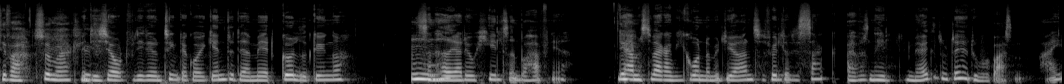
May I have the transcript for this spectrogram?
Det var så mærkeligt. Men det er sjovt, fordi det er jo en ting, der går igen, det der med, at gulvet gynger. Mm. Sådan havde jeg det jo hele tiden på Hafnia. Ja. Ja. Nærmest hver gang vi gik rundt om et hjørne, så følte jeg, det sank. Og jeg var sådan helt, mærkede du det? Og du var bare sådan, nej.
